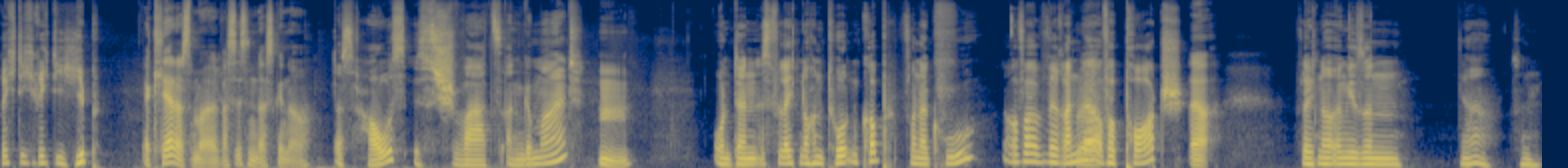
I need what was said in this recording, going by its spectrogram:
richtig, richtig hip. Erklär das mal. Was ist denn das genau? Das Haus ist schwarz angemalt Hm. und dann ist vielleicht noch ein Totenkopf von einer Kuh auf der Veranda, Ja. auf der Porch. Ja. Vielleicht noch irgendwie so ein, ja, so ein,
